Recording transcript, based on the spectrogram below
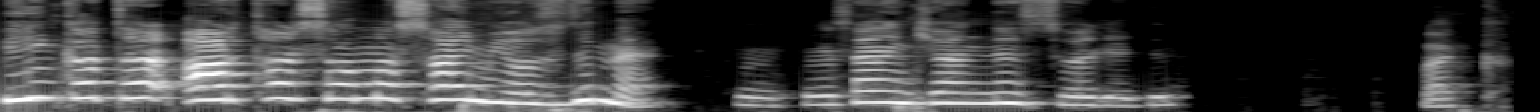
Pink atar, artarsa ama saymıyoruz değil mi? Hı hı. Sen kendin söyledin. Bak.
